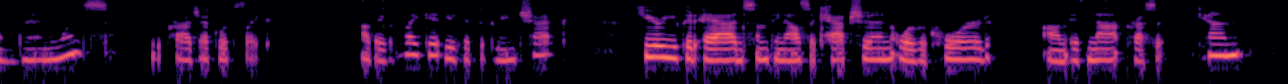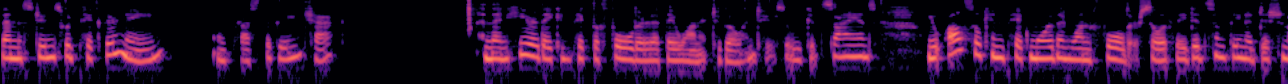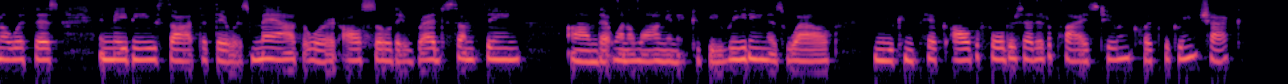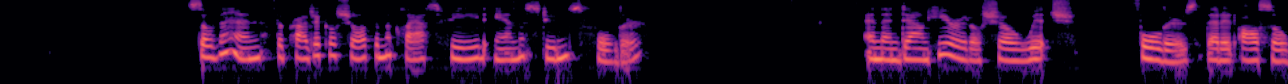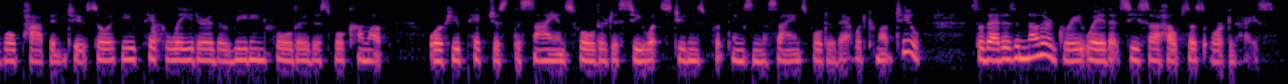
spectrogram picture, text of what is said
And then once your project looks like how they would like it, you hit the green check. Here you could add something else, a caption or record. Um, if not, press it again. Then the students would pick their name and press the green check. And then here they can pick the folder that they want it to go into. So we could science. You also can pick more than one folder. So if they did something additional with this and maybe you thought that there was math or it also they read something um, that went along and it could be reading as well, then you can pick all the folders that it applies to and click the green check. So then the project will show up in the class feed and the students folder. And then down here it'll show which folders that it also will pop into. So if you pick later the reading folder, this will come up. Or if you pick just the science folder to see what students put things in the science folder, that would come up too. So that is another great way that Seesaw helps us organize.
